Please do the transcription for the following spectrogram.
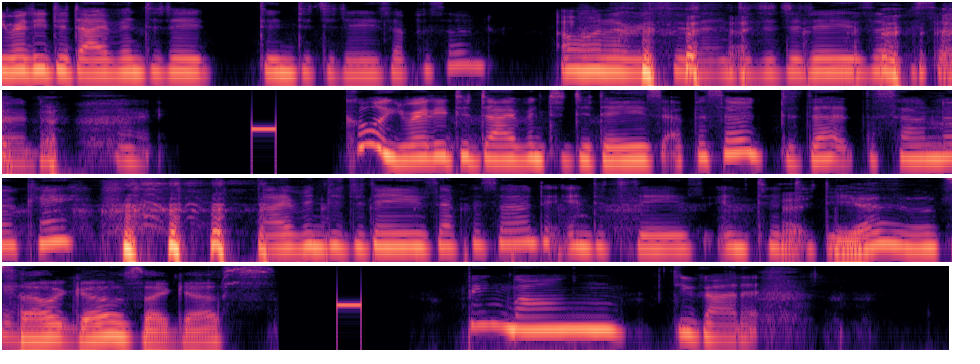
You ready to dive into, the, into today's episode? I want to re-say that into today's episode. All right. Cool. You ready to dive into today's episode? Did that sound okay? dive into today's episode? Into today's, into Uh, today's. yeah, that's okay. how it goes, I guess. Bing bong. You got it.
